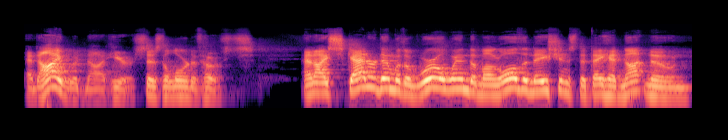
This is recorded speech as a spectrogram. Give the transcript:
and I would not hear, says the Lord of hosts. And I scattered them with a whirlwind among all the nations that they had not known.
